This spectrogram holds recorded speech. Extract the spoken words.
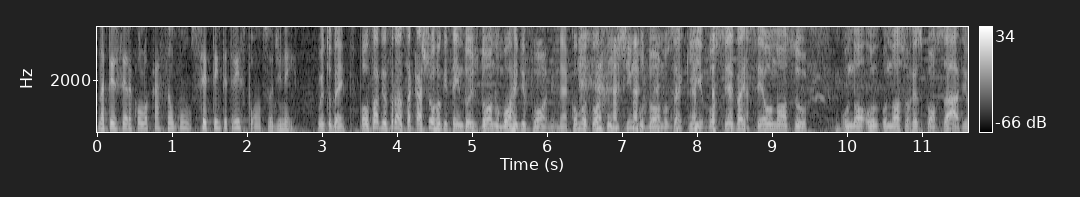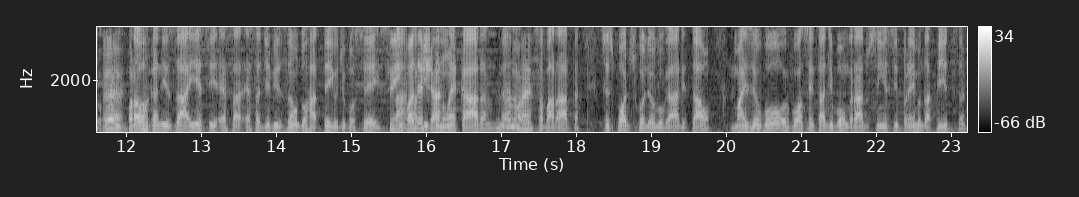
na terceira colocação com 73 pontos. Odinei. Muito bem. Bom, Fábio França, cachorro que tem dois donos morre de fome, né? Como eu tô com cinco donos aqui, você vai ser o nosso o, no, o, o nosso responsável é. para organizar aí esse, essa, essa divisão do rateio de vocês. Sim, tá? pode a deixar. pizza não é cara, né? não, é uma pizza barata. Vocês podem escolher o lugar e tal, mas eu vou, eu vou aceitar de bom grado sim esse prêmio da pizza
